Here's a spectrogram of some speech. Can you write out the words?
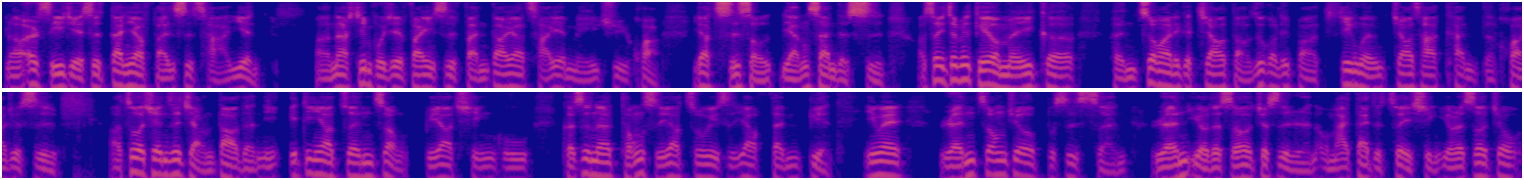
然后二十一节是但要凡事查验。啊，那新普界的翻译是反倒要查验每一句话，要持守良善的事啊，所以这边给我们一个很重要的一个教导。如果你把经文交叉看的话，就是啊，做先知讲到的，你一定要尊重，不要轻忽。可是呢，同时要注意是要分辨，因为人终究不是神，人有的时候就是人，我们还带着罪性，有的时候就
